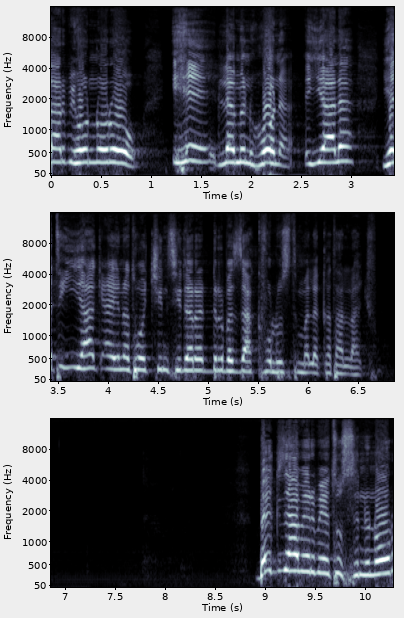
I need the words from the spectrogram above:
ጋር ቢሆን ኖሮ ይሄ ለምን ሆነ እያለ የጥያቄ አይነቶችን ሲደረድር በዛ ክፍል ውስጥ ትመለከታላችሁ። በእግዚአብሔር ቤት ውስጥ ስንኖር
